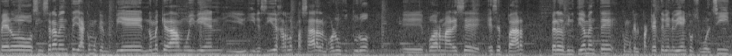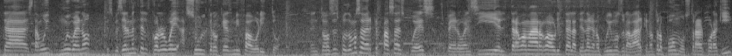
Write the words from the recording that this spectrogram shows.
Pero sinceramente ya como que en pie no me quedaba muy bien y, decidí dejarlo pasar. A lo mejor en un futuro eh, puedo armar ese, ese par. Pero definitivamente como que el paquete viene bien con su bolsita. Está muy, muy bueno. Especialmente el colorway azul creo que es mi favorito. Entonces pues vamos a ver qué pasa después. Pero en sí el trago amargo ahorita de la tienda que no pudimos grabar, que no te lo puedo mostrar por aquí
